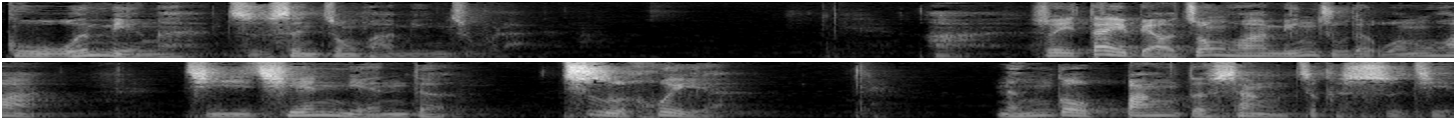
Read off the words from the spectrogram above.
古文明啊，只剩中华民族了啊，所以代表中华民族的文化几千年的智慧啊，能够帮得上这个世界。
